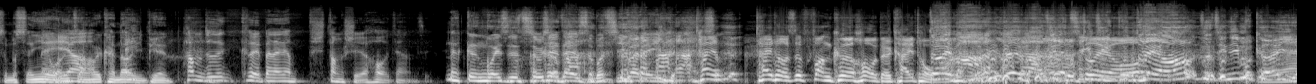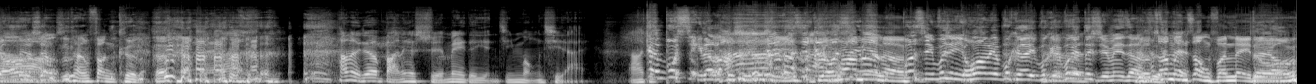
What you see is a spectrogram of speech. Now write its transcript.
什么深夜晚上会看到影片？他们就是课业班在这样放学后这样子？那更会是出现在什么奇怪的影片？开 title 是放课后的开头，对？吧？对吧？这个情境不对哦对哦，这情境不可以这个哦。像是谈放课了，他们就要把那个学妹的眼睛蒙起来，更不行了吧？不行不行 有画面了不行不行，有画面不可以不可以不可以对学妹这样。有专门这种分类的哦。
